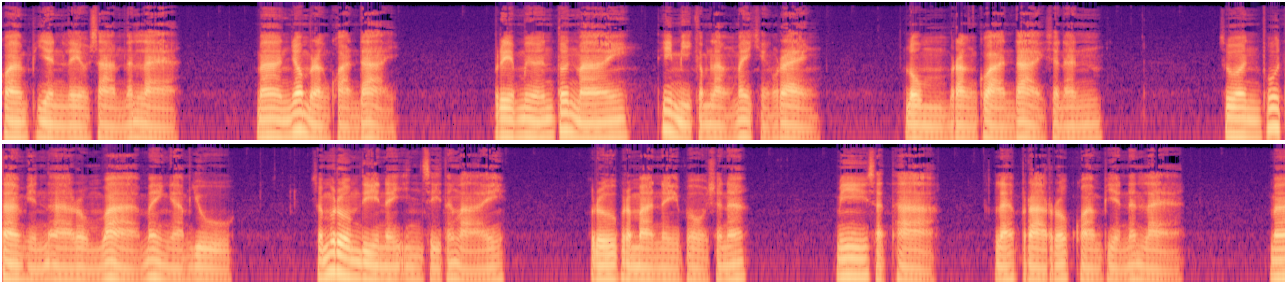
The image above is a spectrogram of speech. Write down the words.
ความเพียรเลวทรามนั่นแล มานย่อมรังควานได้ เปรียบเหมือนต้นไม้ที่มีกำลังไม่แข็งแรง ลมรังควานได้ฉะนั้น ส่วนผู้ตามเห็นอารมณ์ว่าไม่งามอยู่สำรวมดีในอินทรีย์ทั้งหลาย รู้ประมาณในโภชนะ มีศรัทธา และปรารบความเพียรนนั่นแหลมั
